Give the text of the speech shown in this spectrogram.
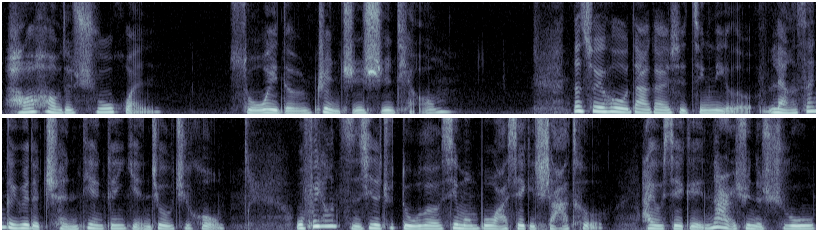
好好的舒缓所谓的认知失调。那最后大概是经历了两三个月的沉淀跟研究之后。我非常仔细的去读了西蒙波娃写给沙特，还有写给纳尔逊的书，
